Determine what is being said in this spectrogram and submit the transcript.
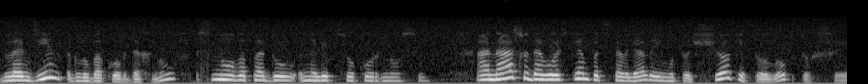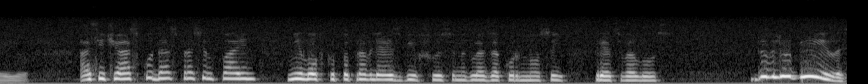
Блондин, глубоко вдохнув, снова подул на лицо курносой. Она с удовольствием подставляла ему то щеки, то лоб, то шею. «А сейчас куда?» — спросил парень, неловко поправляя сбившуюся на глаза курносой прядь волос. «Да влюбилась!»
